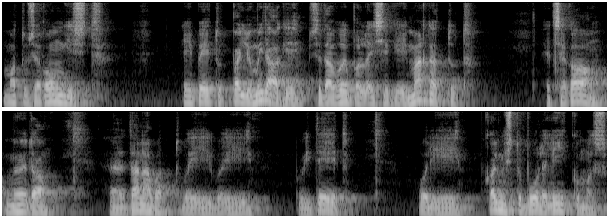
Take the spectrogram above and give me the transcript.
matuserongist ei peetud palju midagi, seda võib-olla isegi ei märgatud, et see ka mööda tänavat või, või, või teed oli kalmistu poole liikumas.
